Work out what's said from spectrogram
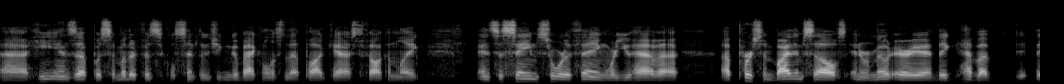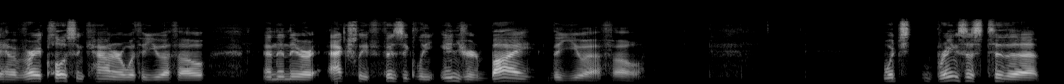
Uh, he ends up with some other physical symptoms. You can go back and listen to that podcast, Falcon Lake. And it's the same sort of thing where you have a, a person by themselves in a remote area. They have a they have a very close encounter with a UFO, and then they are actually physically injured by the UFO. Which brings us to the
